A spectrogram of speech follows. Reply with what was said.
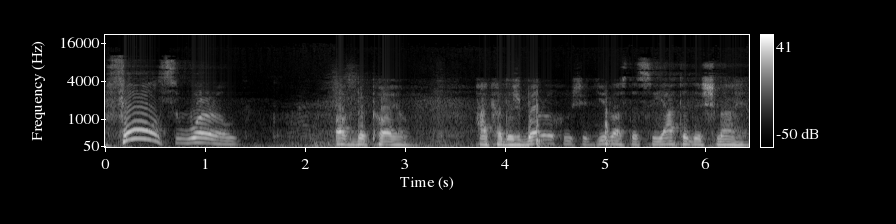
false world of the poem. HaKadosh Baruch Hu should give us the siyata deshmaya.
